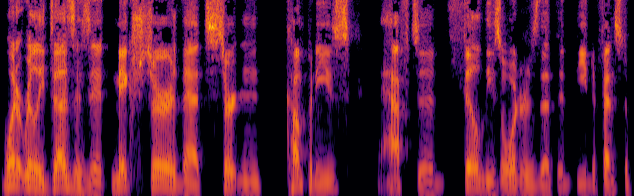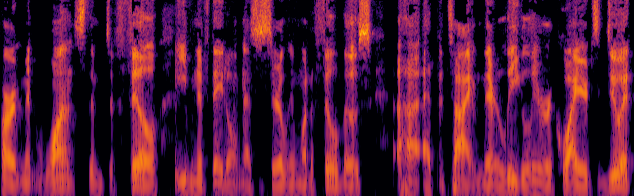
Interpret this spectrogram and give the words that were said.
what it really does is it makes sure that certain companies have to fill these orders that the, the, Defense Department wants them to fill, even if they don't necessarily want to fill those uh, at the time. They're legally required to do it,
